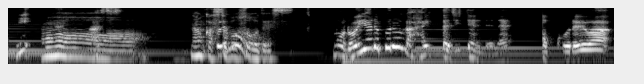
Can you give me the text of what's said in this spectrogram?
になります。なんかすごそうです。もうロイヤルブルーが入った時点でね、もうこれは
